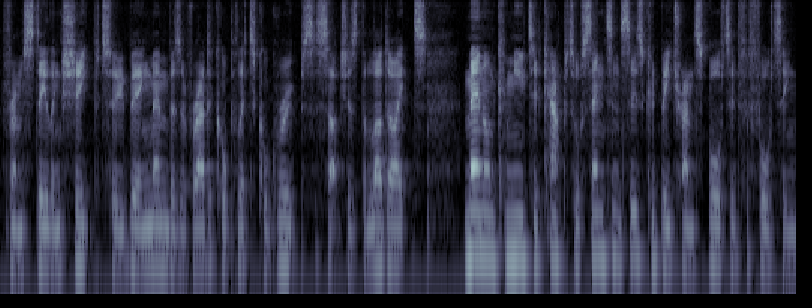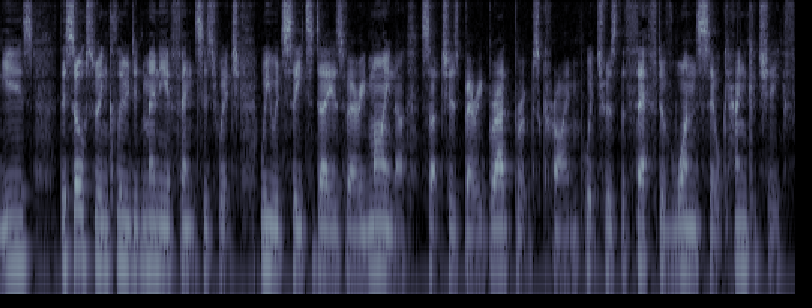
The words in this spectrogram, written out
from stealing sheep to being members of radical political groups such as the Luddites. Men on commuted capital sentences could be transported for 14 years. This also included many offences which we would see today as very minor, such as Berry Bradbrook's crime, which was the theft of one silk handkerchief.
